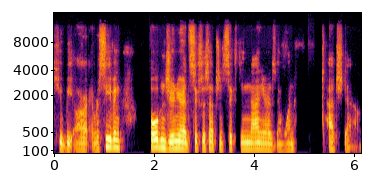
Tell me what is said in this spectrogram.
QBR, and receiving. Bolden Jr. had six receptions, 69 yards, and one touchdown.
